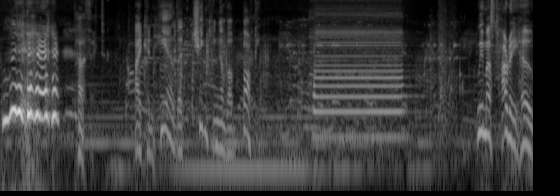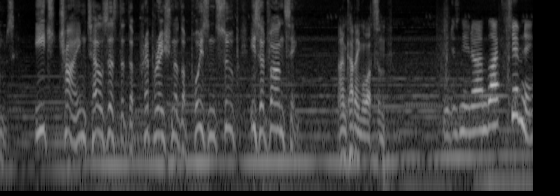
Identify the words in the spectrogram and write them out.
Perfect. I can hear the chinking of a bottle. We must hurry, Holmes. Each chime tells us that the preparation of the poisoned soup is advancing. I'm coming, Watson. we just need to unblock the chimney.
